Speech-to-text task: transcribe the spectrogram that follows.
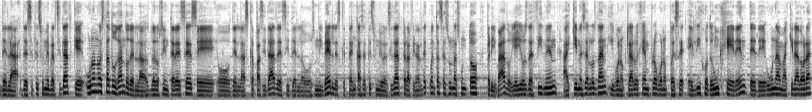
de la de CETES Universidad, que uno no está dudando de, de los intereses eh, o de las capacidades y de, lo, los niveles que tenga CETIS Universidad, pero a final de cuentas es un asunto privado y ellos definen a quiénes se los dan. Y bueno, claro ejemplo, bueno, pues el hijo de un gerente de una maquinadora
